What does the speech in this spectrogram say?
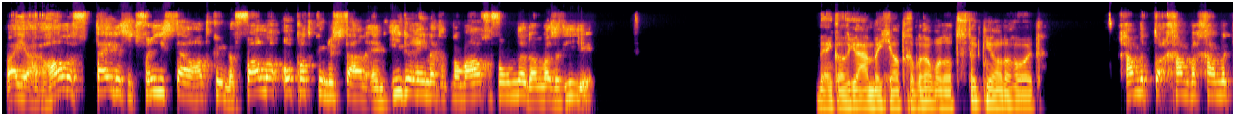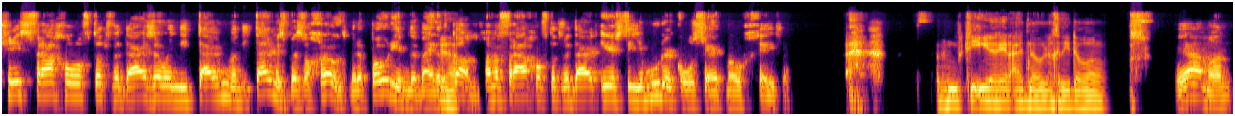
waar je half tijdens het freestyle had kunnen vallen, op had kunnen staan en iedereen had het normaal gevonden, dan was het hier. Ik denk als ik daar een beetje had gebrabbeld, dat stuk niet hadden gehoord. Gaan we, gaan, we, gaan we Chris vragen of dat we daar zo in die tuin, want die tuin is best wel groot, met een podium erbij, dat Ja. kan. Gaan we vragen of dat we daar het eerste Je Moeder concert mogen geven? Dan moet hij iedereen uitnodigen die er was. Ja, man.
